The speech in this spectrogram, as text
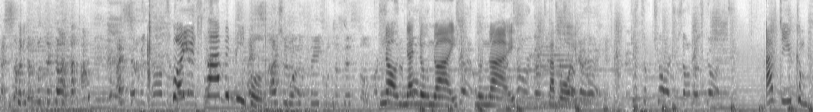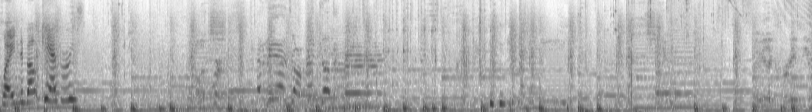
I shot him with the gun. I shot Enemy comms. Why are you slapping people? I shot him in the face with the pistol. No, no, no, nice. No, nice. Bad boy. Get some charges on those guns. After you complained about campers, Oh, it worked. Enemy airdrop incoming. Are you the crazy or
